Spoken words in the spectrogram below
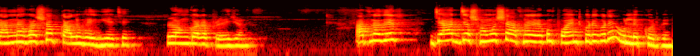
রান্নাঘর সব কালো হয়ে গিয়েছে, রং করা প্রয়োজন। আপনাদের যার যা সমস্যা, আপনারা এরকম পয়েন্ট করে করে উল্লেখ করবেন।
